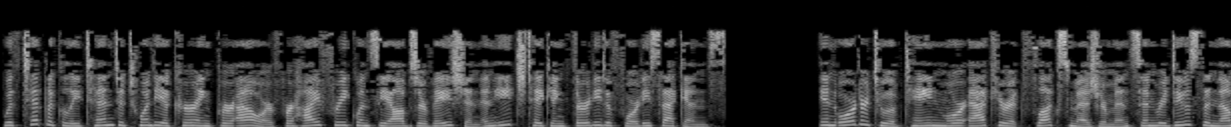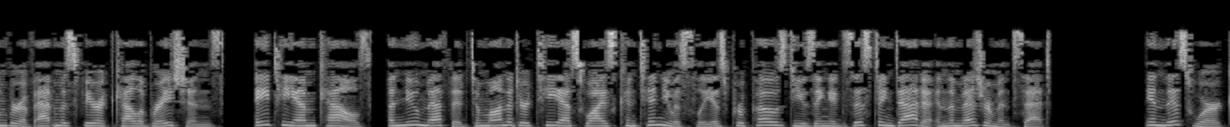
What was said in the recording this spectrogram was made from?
with typically 10 to 20 occurring per hour for high-frequency observation and each taking 30 to 40 seconds. In order to obtain more accurate flux measurements and reduce the number of atmospheric calibrations, ATM CALS, a new method to monitor TSYs continuously is proposed using existing data in the measurement set. In this work,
